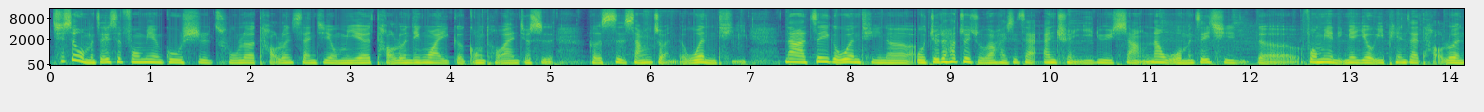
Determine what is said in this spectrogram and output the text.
其实我们这一次封面故事，除了讨论三阶，我们也讨论另外一个公投案，就是核四商转的问题。那这个问题呢，我觉得它最主要还是在安全疑虑上。那我们这一期的封面里面也有一篇在讨论，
